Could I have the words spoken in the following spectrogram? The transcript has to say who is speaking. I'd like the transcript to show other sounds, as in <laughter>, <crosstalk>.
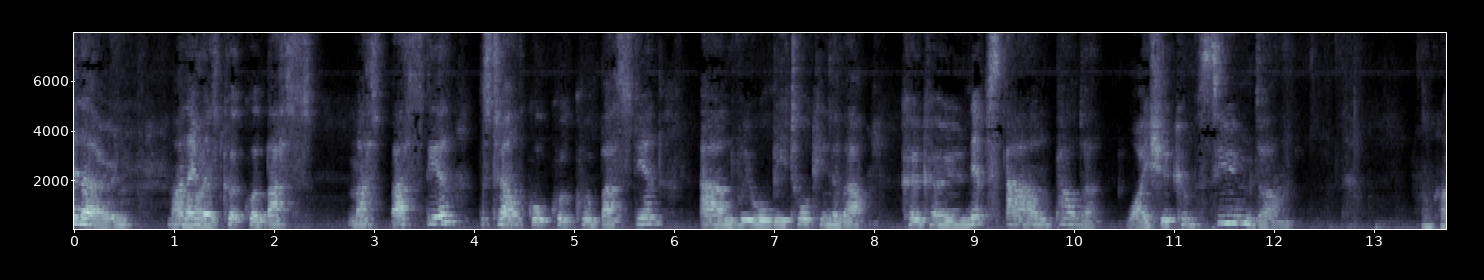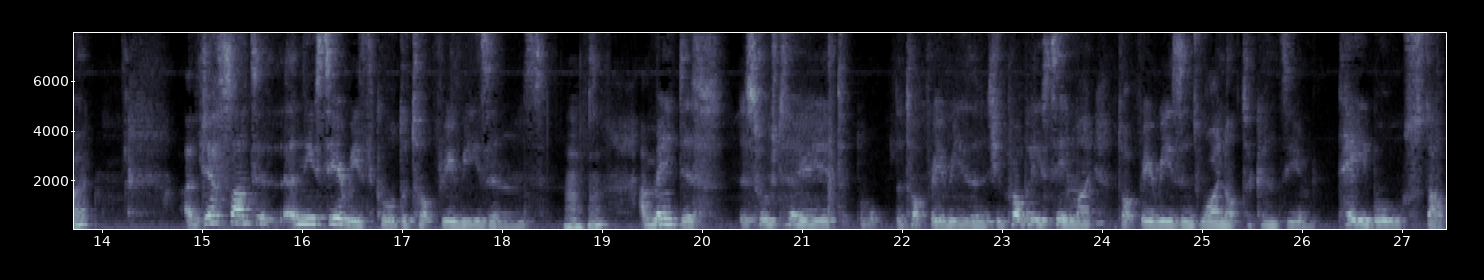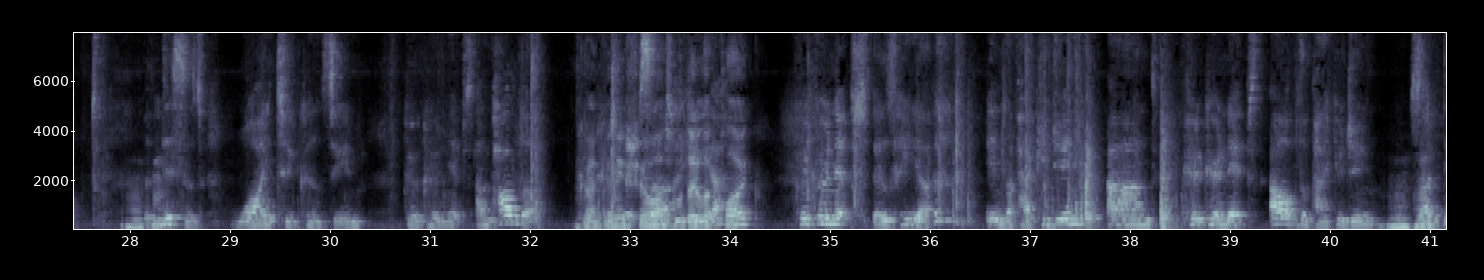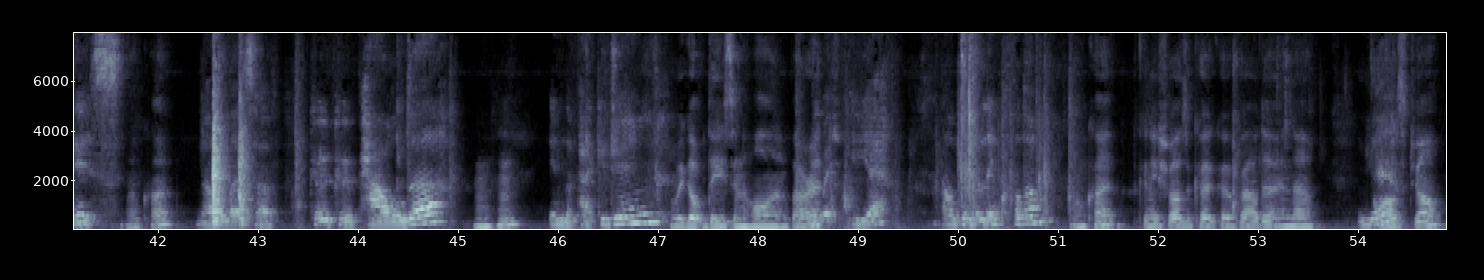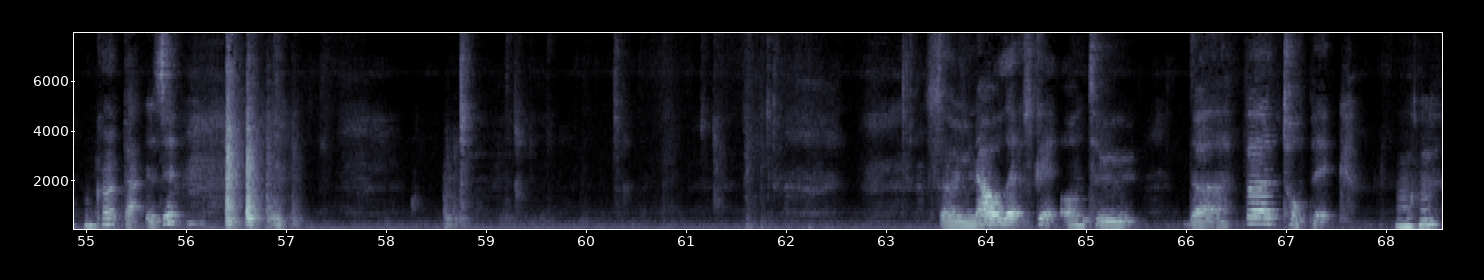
Speaker 1: Hello, my name
Speaker 2: Hi.
Speaker 1: is Cook with Bas- Mas- Bastian. This channel is called Cook with Bastian, and we will be talking about cocoa nibs and powder. Why should consume them.
Speaker 2: Okay.
Speaker 1: I've just started a new series called The Top Three Reasons.
Speaker 2: Mm-hmm.
Speaker 1: I made this. This will show you the top three reasons. You've probably seen my top three reasons why not to consume table salt. But
Speaker 2: Mm-hmm.
Speaker 1: this is why to consume cocoa nibs and powder.
Speaker 2: Okay,
Speaker 1: Cocoa
Speaker 2: can you show us what they look like?
Speaker 1: Cocoa nibs is here in the packaging, and cocoa nibs out of the packaging looks
Speaker 2: Mhm.
Speaker 1: like this.
Speaker 2: Okay.
Speaker 1: Now let's have cocoa powder
Speaker 2: Mm-hmm.
Speaker 1: in the packaging.
Speaker 2: We got these in Holland and Barrett.
Speaker 1: Yeah, I'll give a link for them.
Speaker 2: Okay. Can you show us a cocoa powder in a
Speaker 1: Yeah,
Speaker 2: glass jar? Okay.
Speaker 1: that is it. So now let's get on to the third topic.
Speaker 2: Mm-hmm.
